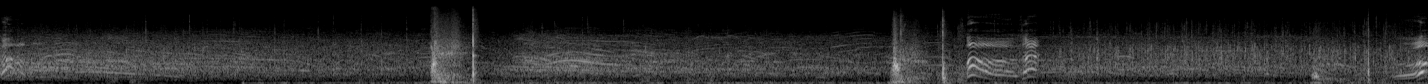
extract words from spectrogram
Ball. Ball's up. Whoa.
